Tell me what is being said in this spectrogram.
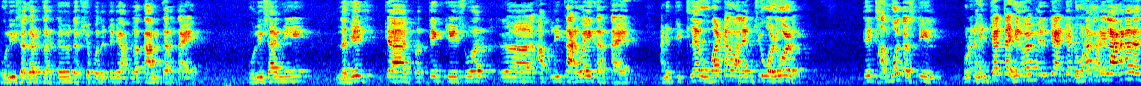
पोलीस अगर कर्तव्य दक्ष पद्धतीने आपलं काम करतायत पोलिसांनी लगेच त्या प्रत्येक केसवर अं, आपली कारवाई करतायत आणि तिथल्या उबाटावाल्यांची वळवळ ते थांबवत असतील म्हणून ह्यांच्या त्या हिरव्या मिरच्या ह्यांच्या ढोणाखाली लागणारच.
